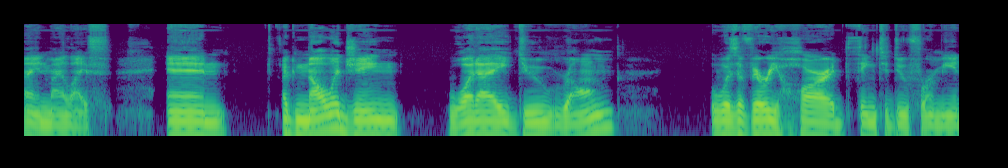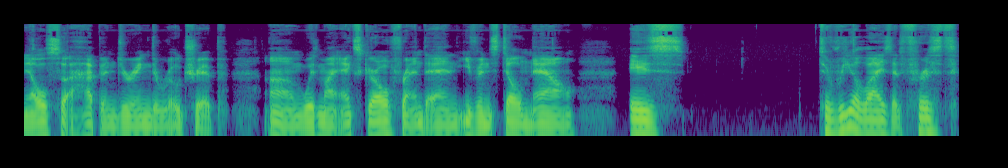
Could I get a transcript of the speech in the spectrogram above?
in my life. And acknowledging what I do wrong was a very hard thing to do for me and it also happened during the road trip um, with my ex-girlfriend and even still now is to realize that first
